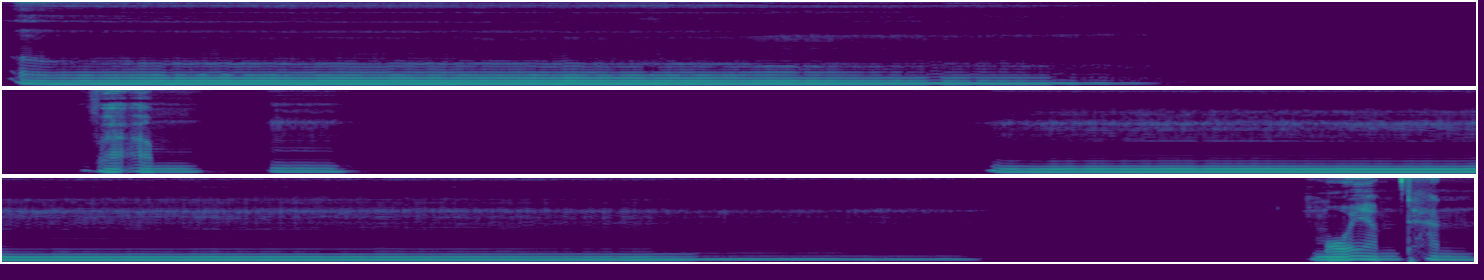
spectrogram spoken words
U. và âm. Um. mỗi âm thanh,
